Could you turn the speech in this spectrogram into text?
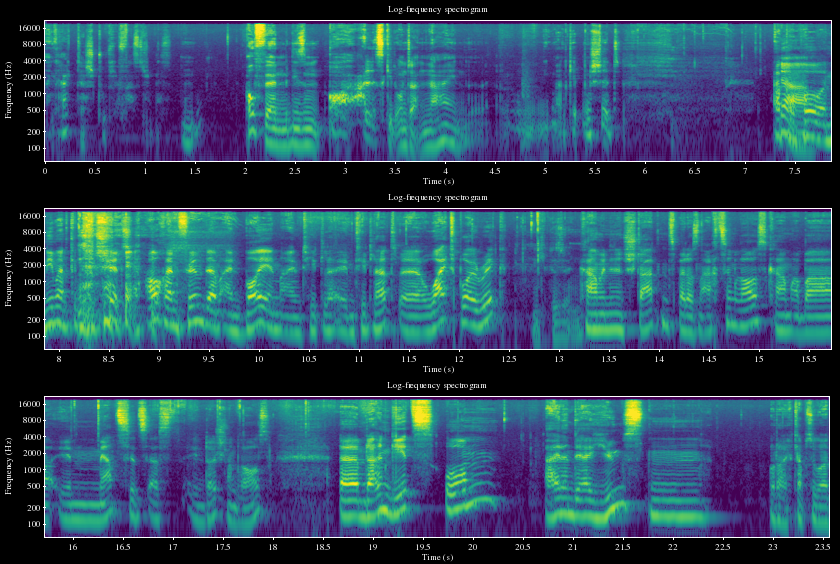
eine Charakterstudie fast schon ist. Mhm. Aufhören mit diesem, oh, alles geht unter. Nein, niemand gibt einen Shit. Apropos, niemand gibt einen Shit. Auch ein Film, der ein Boy in einem Titel, im Titel hat. Äh, White Boy Rick Nicht gesehen. kam in den Staaten 2018 raus, kam aber im März jetzt erst in Deutschland raus. Ähm, darin geht es um einen der jüngsten, oder ich glaube sogar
